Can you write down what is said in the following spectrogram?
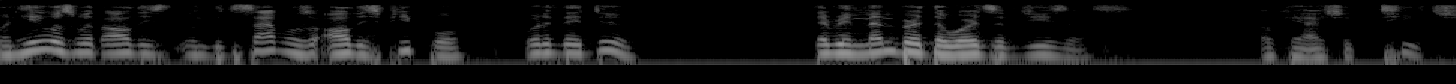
when he was with all these, when the disciples, all these people, what did they do? They remembered the words of Jesus. Okay, I should teach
